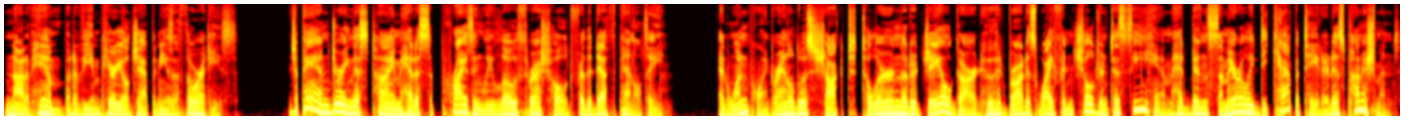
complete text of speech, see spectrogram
Not of him, but of the Imperial Japanese authorities. Japan during this time had a surprisingly low threshold for the death penalty. At one point, Ranald was shocked to learn that a jail guard who had brought his wife and children to see him had been summarily decapitated as punishment.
